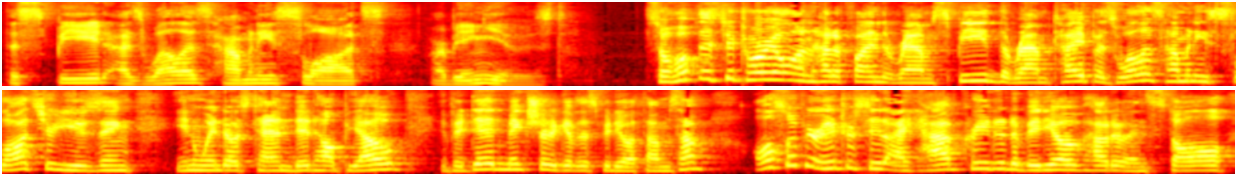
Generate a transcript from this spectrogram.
the speed, as well as how many slots are being used. So hope this tutorial on how to find the RAM speed, the RAM type, as well as how many slots you're using in Windows 10 did help you out. If it did, make sure to give this video a thumbs up. Also, if you're interested, I have created a video of how to install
